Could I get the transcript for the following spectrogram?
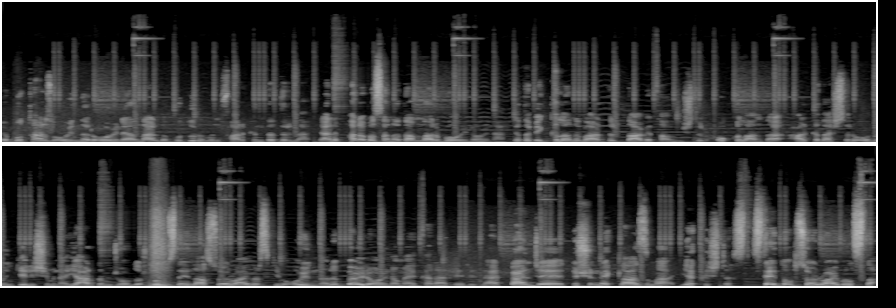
ve bu tarz oyunları oynayanlar da bu durumun farkındadırlar. Yani para basan adamlar bu oyunu oynar. Ya da bir klanı vardır, davet almıştır. O klanda arkadaşları onun gelişimine yardımcı olur. Doomsday Last Survivors gibi oyunları böyle oynamaya karar verirler. Bence düşünmek lazıma yakıştı. State of Survivals da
